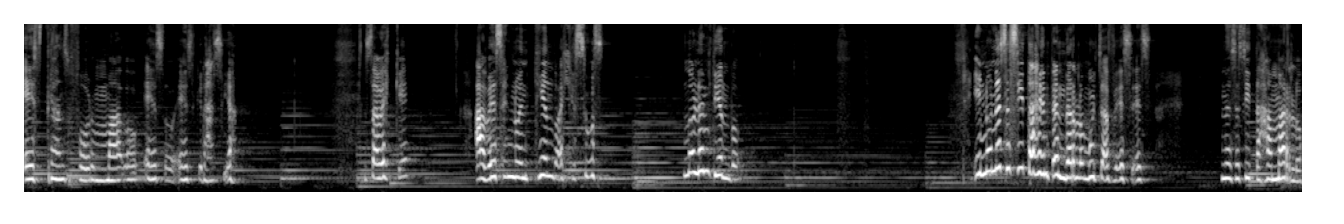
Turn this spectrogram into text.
es transformado. Eso es gracia. ¿Sabes qué? A veces no entiendo a Jesús. No lo entiendo. Y no necesitas entenderlo muchas veces. Necesitas amarlo.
